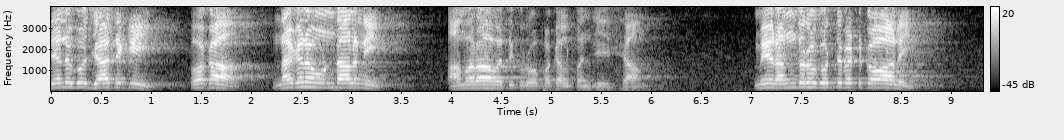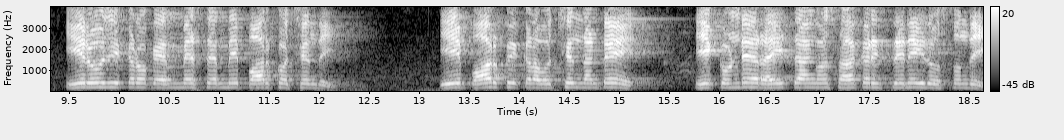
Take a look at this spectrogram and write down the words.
తెలుగు జాతికి ఒక నగరం ఉండాలని అమరావతికి రూపకల్పన చేశాం. మీరందరూ గుర్తుపెట్టుకోవాలి ఈరోజు ఇక్కడ ఒక ఎంఎస్ఎంఈ పార్క్ వచ్చింది. ఈ పార్క్ ఇక్కడ వచ్చిందంటే ఇక్కడుండే రైతాంగం సహకరిస్తేనే ఇది వస్తుంది.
